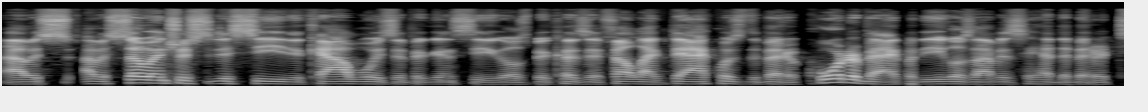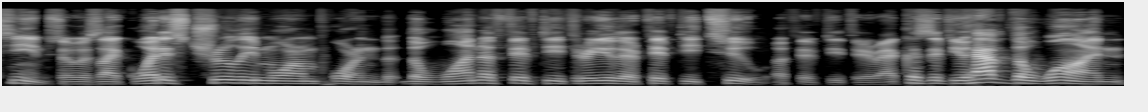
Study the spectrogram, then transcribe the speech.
I was I was so interested to see the Cowboys up against the Eagles because it felt like Dak was the better quarterback, but the Eagles obviously had the better team. So it was like, what is truly more important, the, the one of 53 or the 52 of 53, right? Because if you have the one,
